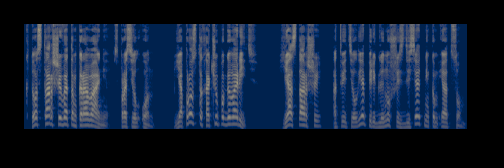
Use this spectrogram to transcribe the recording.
«Кто старший в этом караване?» — спросил он. «Я просто хочу поговорить». «Я старший», — ответил я, переглянувшись с десятником и отцом.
